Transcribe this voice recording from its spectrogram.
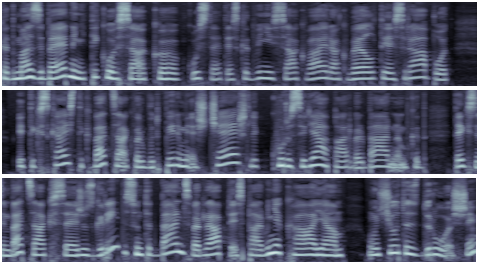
kad mazi bērniņi tikko sāk uh, kustēties, kad viņi sāk vairāk vēlties rāpot, ir tik skaisti, ka vecāki var būt pirmie šķēršļi, kurus ir jāpārvar bērnam. Kad, teiksim, vecāks sēž uz grīdas, un tad bērns var rāpties pār viņa kājām, un viņš jūtas droši.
